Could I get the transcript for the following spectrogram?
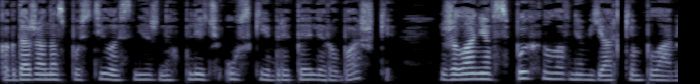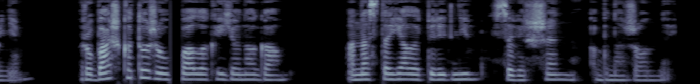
Когда же она спустила с нежных плеч узкие бретели рубашки, желание вспыхнуло в нем ярким пламенем. Рубашка тоже упала к ее ногам. Она стояла перед ним совершенно обнаженной.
